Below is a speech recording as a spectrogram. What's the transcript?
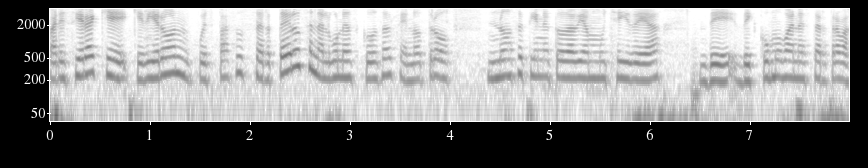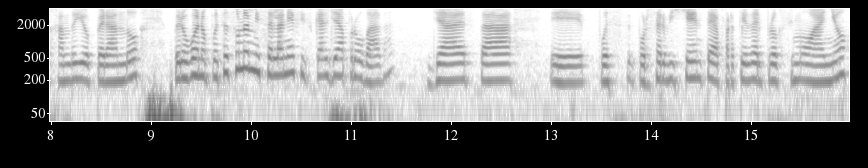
pareciera que, que dieron pues pasos certeros en algunas cosas, en otro no se tiene todavía mucha idea de, de cómo van a estar trabajando y operando. Pero bueno, pues es una miscelánea fiscal ya aprobada, ya está eh, pues por ser vigente a partir del próximo año.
